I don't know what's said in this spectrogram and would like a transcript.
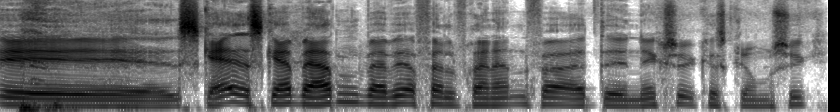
Øh, skal, skal verden være ved at falde fra hinanden, før at øh, Nexø kan skrive musik?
